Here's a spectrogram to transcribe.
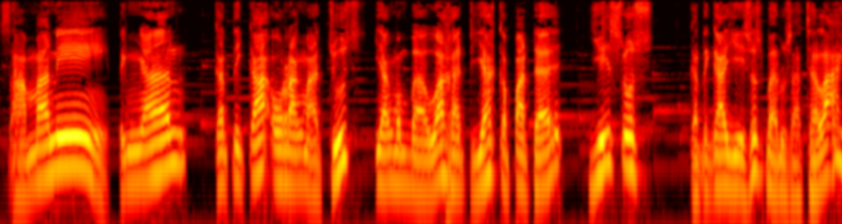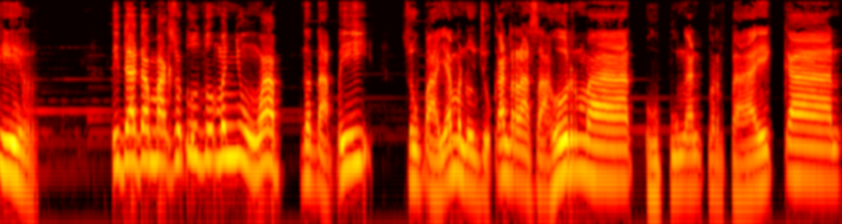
Sama nih dengan ketika orang Majus yang membawa hadiah kepada Yesus ketika Yesus baru saja lahir. Tidak ada maksud untuk menyuap, tetapi supaya menunjukkan rasa hormat, hubungan perbaikan,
